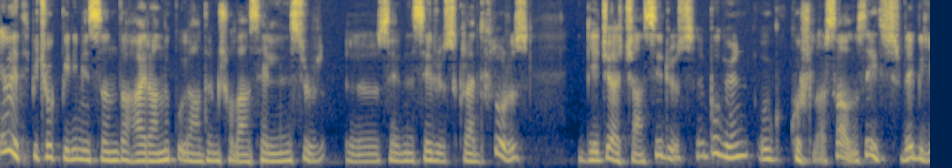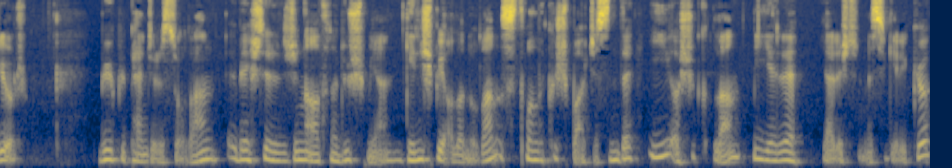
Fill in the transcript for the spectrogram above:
Evet birçok bilim insanında hayranlık uyandırmış olan Selene Sirius grandiflorus gece açan Sirius bugün uygun koşullar sağlanırsa yetiştirilebiliyor. Büyük bir penceresi olan, 5 derecenin altına düşmeyen, geniş bir alan olan ısıtmalı kış bahçesinde iyi ışık alan bir yere yerleştirilmesi gerekiyor.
